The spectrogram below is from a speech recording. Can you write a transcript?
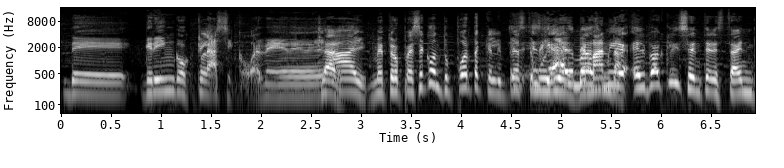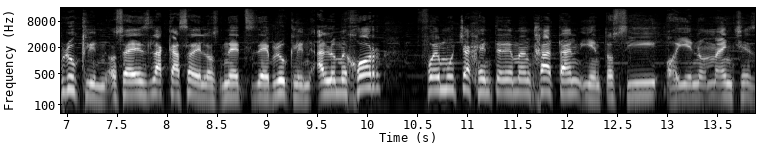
de gringo clásico, de, Claro. ay, me tropecé con tu puerta que limpiaste Es muy que bien, además, mira, el Barclays Center está en Brooklyn, o sea, es la casa de los Nets de Brooklyn. A lo mejor fue mucha gente de Manhattan y entonces sí, oye, no manches,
